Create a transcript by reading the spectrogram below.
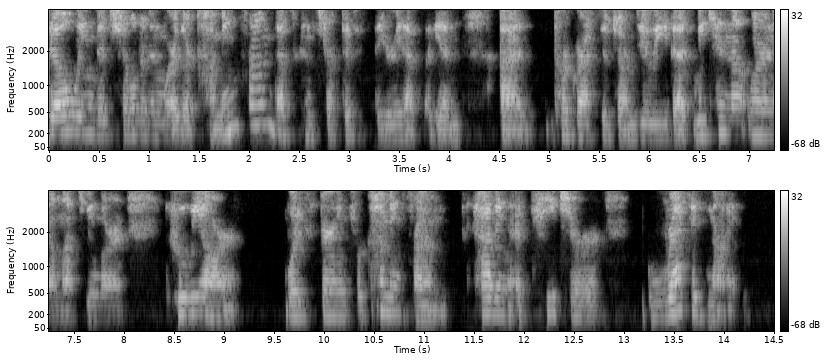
knowing the children and where they're coming from that's constructivist theory that's again uh, progressive john dewey that we cannot learn unless we learn who we are what experience we're coming from having a teacher recognize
